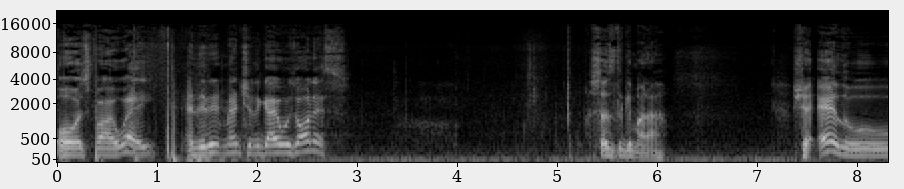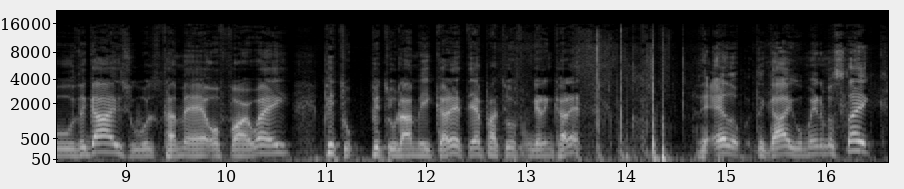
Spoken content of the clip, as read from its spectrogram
or is far away, and they didn't mention the guy who was honest? Says the Gemara. She'elu, the guys who was tameh or far away, piturami karet, they're patur from getting karet. The the guy who made a mistake,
